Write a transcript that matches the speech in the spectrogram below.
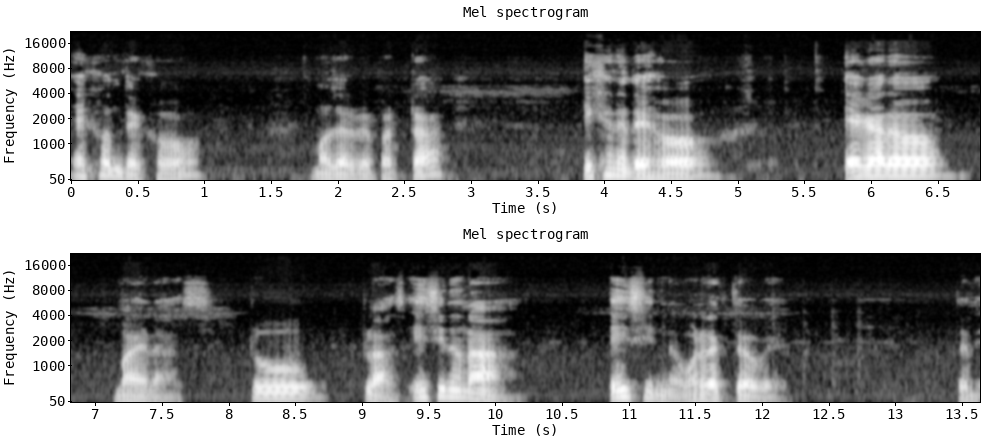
এখন দেখো মজার ব্যাপারটা। এখানে দেখো এগারো মাইনাস টু প্লাস, এই চিহ্ন না, এই চিহ্ন, মনে রাখতে হবে। তাহলে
